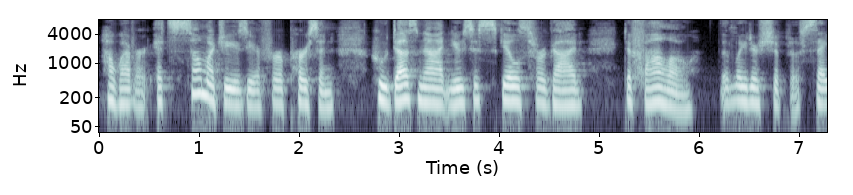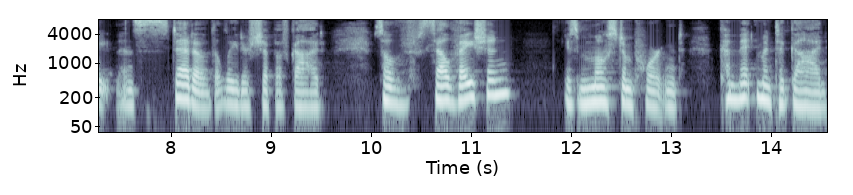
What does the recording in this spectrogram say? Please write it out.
However, it's so much easier for a person who does not use his skills for God to follow the leadership of Satan instead of the leadership of God. So salvation is most important. Commitment to God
